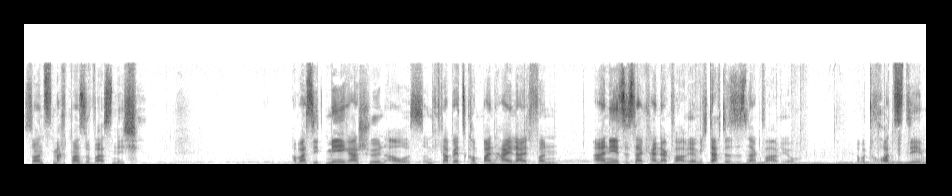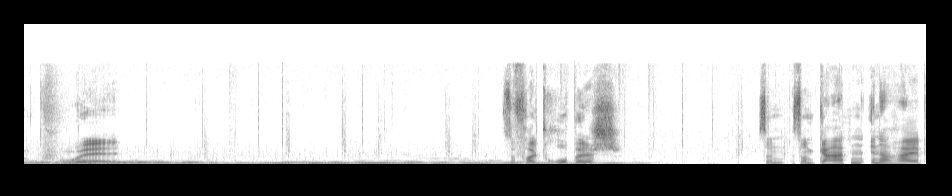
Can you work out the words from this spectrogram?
Sonst macht man sowas nicht. Aber es sieht mega schön aus. Und ich glaube, jetzt kommt mein Highlight von... Ah, nee, es ist ja kein Aquarium. Ich dachte, es ist ein Aquarium. Aber trotzdem, cool. So voll tropisch. So ein, so ein Garten innerhalb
